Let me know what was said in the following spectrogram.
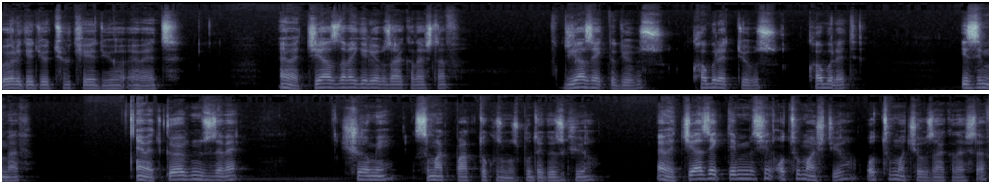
Bölge diyor Türkiye diyor evet. Evet cihazlara geliyoruz arkadaşlar. Cihaz ekle diyoruz. Kabul et diyoruz. Kabul et. İzin ver. Evet gördüğünüz üzere Xiaomi Smart Band 9'umuz burada gözüküyor. Evet cihaz eklememiz için oturum aç diyor. Oturum açıyoruz arkadaşlar.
